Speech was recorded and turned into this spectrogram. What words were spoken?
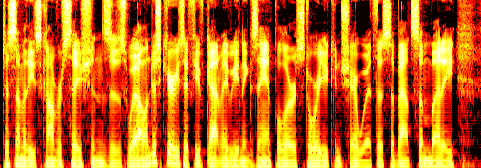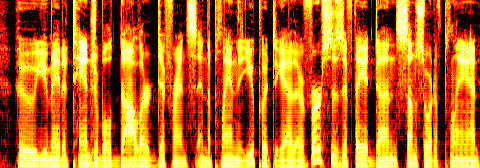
to some of these conversations as well. I'm just curious if you've got maybe an example or a story you can share with us about somebody who you made a tangible dollar difference in the plan that you put together versus if they had done some sort of plan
